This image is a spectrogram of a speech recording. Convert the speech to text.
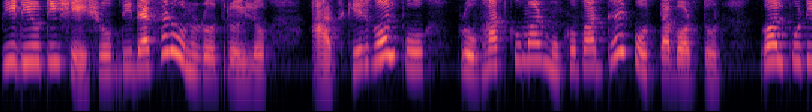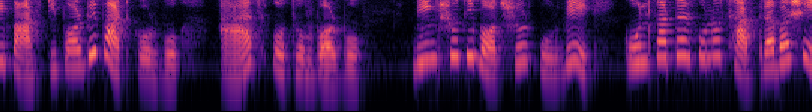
ভিডিওটি শেষ অবধি দেখার অনুরোধ রইল। আজকের গল্প প্রভাত কুমার মুখোপাধ্যায়ের প্রত্যাবর্তন। গল্পটি পাঁচটি পর্বে পাঠ করব। আজ প্রথম পর্ব। বিংশতি বৎসর পূর্বে কলকাতার কোনো ছাত্রাবাসে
